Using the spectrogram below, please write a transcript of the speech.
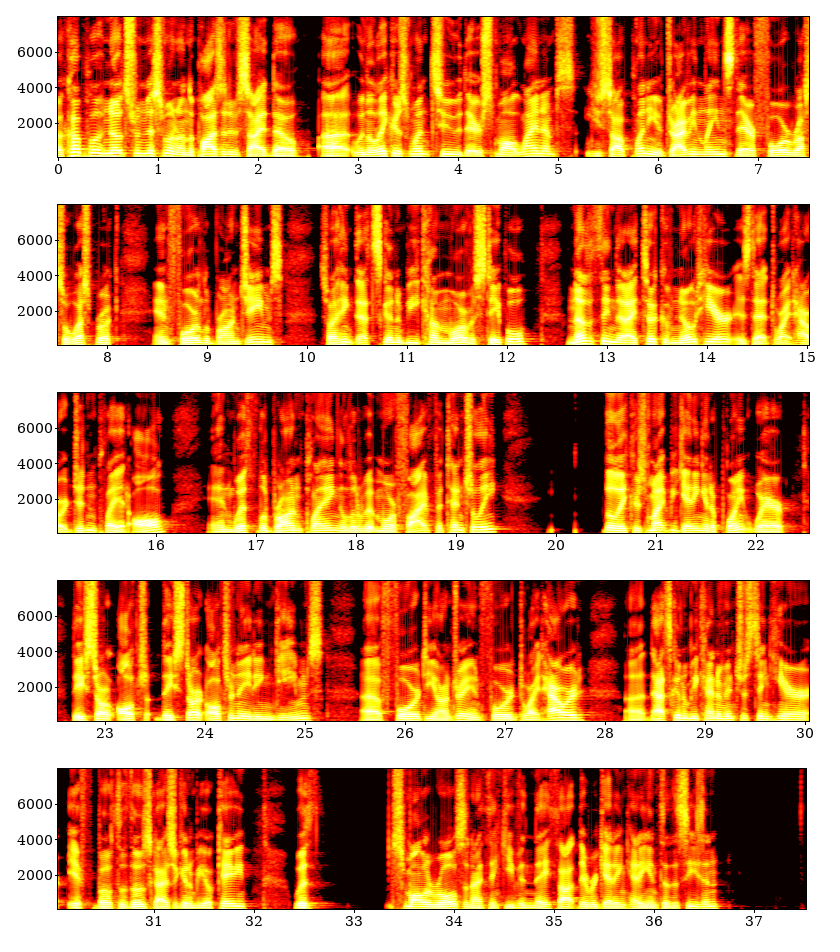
A couple of notes from this one on the positive side, though. Uh, when the Lakers went to their small lineups, you saw plenty of driving lanes there for Russell Westbrook and for LeBron James. So I think that's going to become more of a staple. Another thing that I took of note here is that Dwight Howard didn't play at all. And with LeBron playing a little bit more five potentially, the Lakers might be getting at a point where they start alter- they start alternating games uh, for DeAndre and for Dwight Howard. Uh, that's going to be kind of interesting here if both of those guys are going to be okay with smaller roles than I think even they thought they were getting heading into the season.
